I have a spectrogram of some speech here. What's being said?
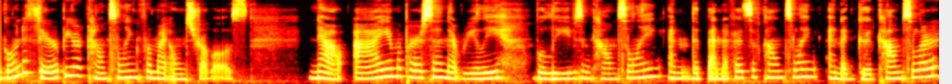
going to therapy or counseling for my own struggles. Now, I am a person that really believes in counseling and the benefits of counseling and a good counselor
